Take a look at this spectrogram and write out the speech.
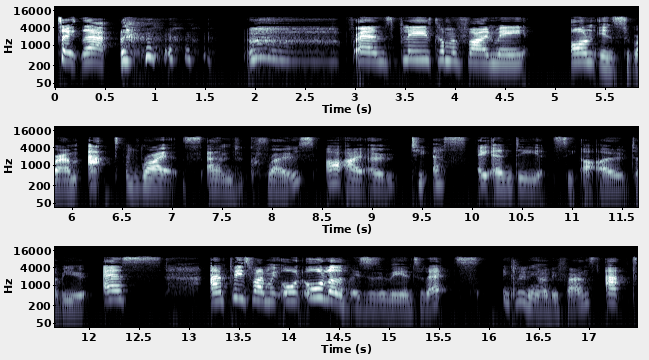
Take that. Friends, please come and find me on Instagram at riots and crows. R I O T S A N D C R O W S. And please find me on all other places in the internet, including OnlyFans, at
